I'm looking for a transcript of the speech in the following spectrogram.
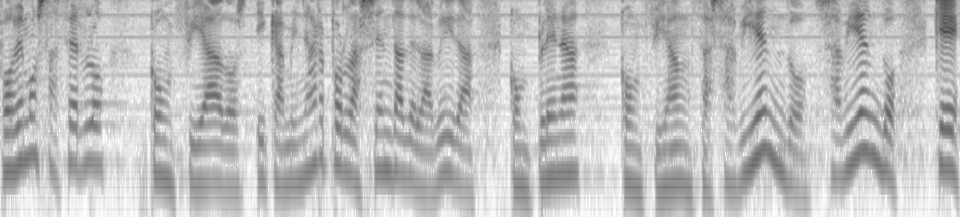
podemos hacerlo confiados y caminar por la senda de la vida con plena confianza, sabiendo, sabiendo que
